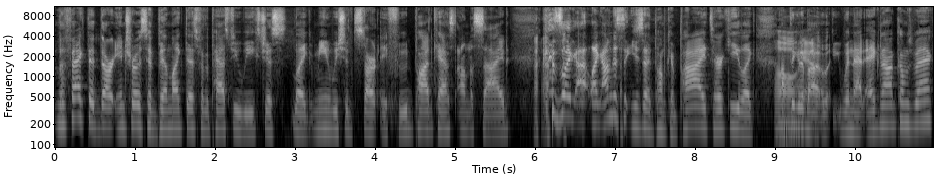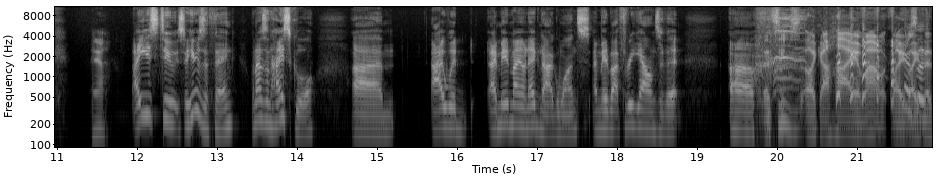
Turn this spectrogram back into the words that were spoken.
the fact that our intros have been like this for the past few weeks just like mean we should start a food podcast on the side because like I, like I'm just you said pumpkin pie turkey like I'm Oh, thinking yeah. about like, when that eggnog comes back. Yeah. I used to. So here's the thing: when I was in high school, um, I would I made my own eggnog once. I made about three gallons of it. That seems like a high amount. Like, like a- that,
